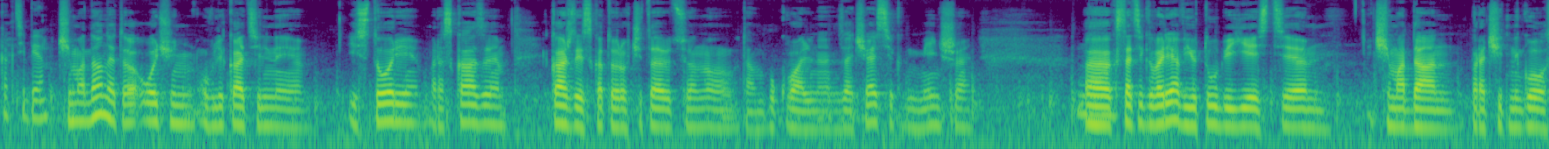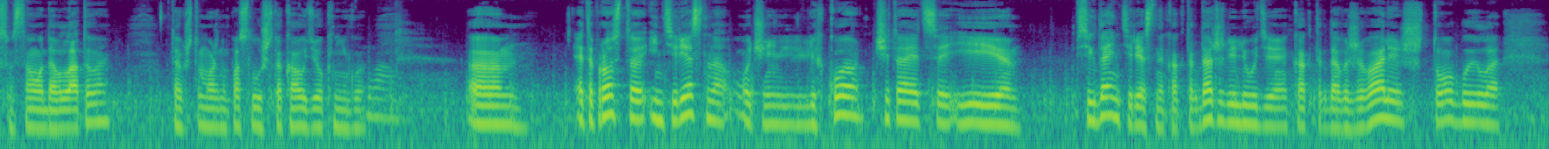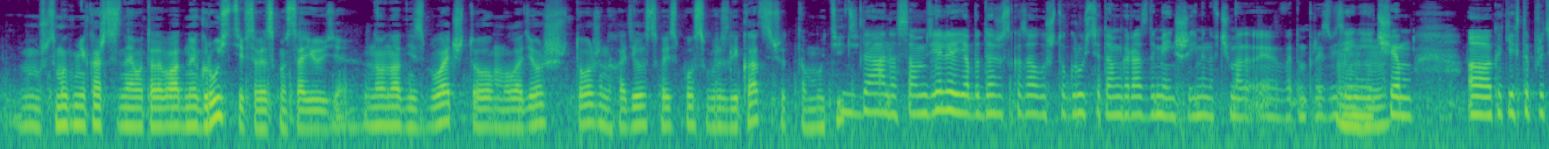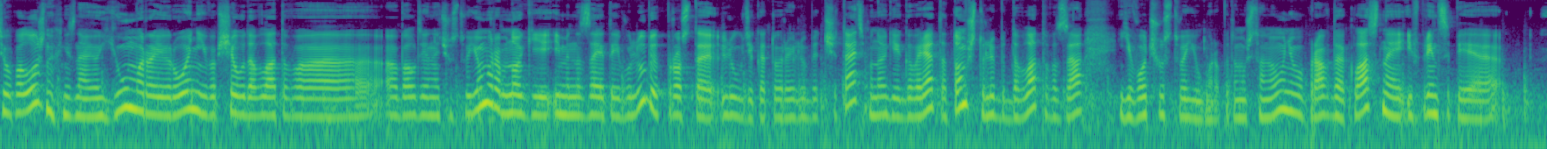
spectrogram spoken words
Как тебе? Чемодан это очень увлекательные истории, рассказы каждый из которых читаются, ну, там, буквально за часик, меньше. Да. Э, кстати говоря, в Ютубе есть э, чемодан, прочитанный голосом самого Довлатова, так что можно послушать как аудиокнигу. Вау. Эм, это просто интересно, очень легко читается и всегда интересно, как тогда жили люди, как тогда выживали, что было что мы, мне кажется, знаем вот о одной грусти в Советском Союзе, но надо не забывать, что молодежь тоже находила свои способы развлекаться, что-то там мутить. Да, на самом деле я бы даже сказала, что грусти там гораздо меньше именно в, чема... Э, в этом произведении, угу. чем каких-то противоположных, не знаю, юмора, иронии. Вообще у Довлатова обалденное чувство юмора. Многие именно за это его любят, просто люди, которые любят читать, многие говорят о том, что любят Довлатова за его чувство юмора, потому что оно у него, правда, классное, и, в принципе, принципе,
